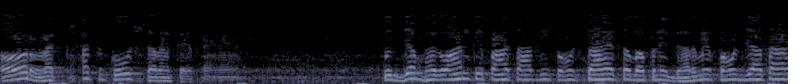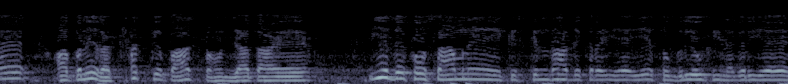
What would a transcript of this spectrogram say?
और रक्षक को शरण कहते हैं। तो जब भगवान के पास आदमी पहुँचता है, तब अपने घर में पहुँच जाता है, अपने रक्षक के पास पहुँच जाता है। ये देखो सामने किसकिधा दिख रही है, ये सुग्रीव की नगरी है।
